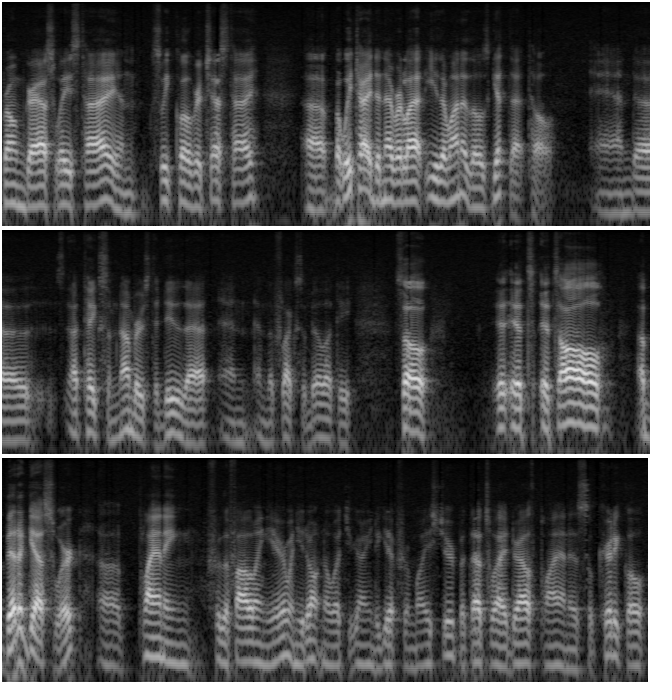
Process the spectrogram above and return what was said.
brome grass waist high and sweet clover chest high. Uh, but we tried to never let either one of those get that tall. And uh, that takes some numbers to do that and, and the flexibility. So it, it's, it's all a bit of guesswork, uh, planning for the following year when you don't know what you're going to get from moisture, but that's why a drought plan is so critical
